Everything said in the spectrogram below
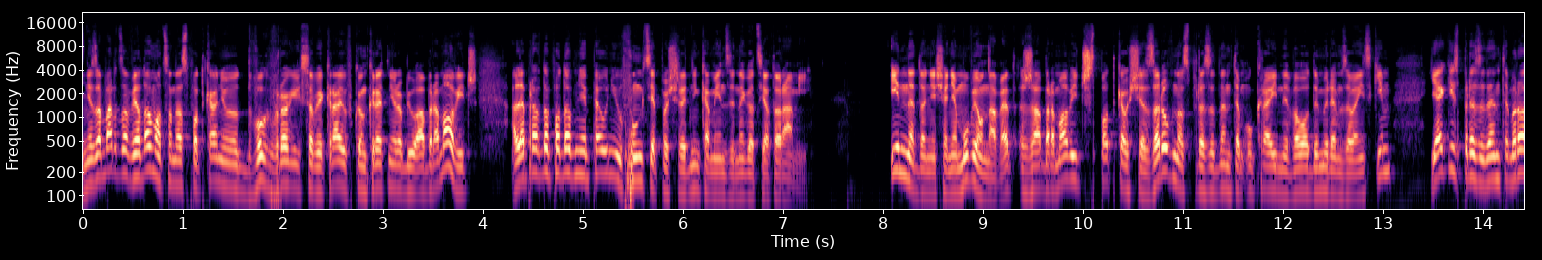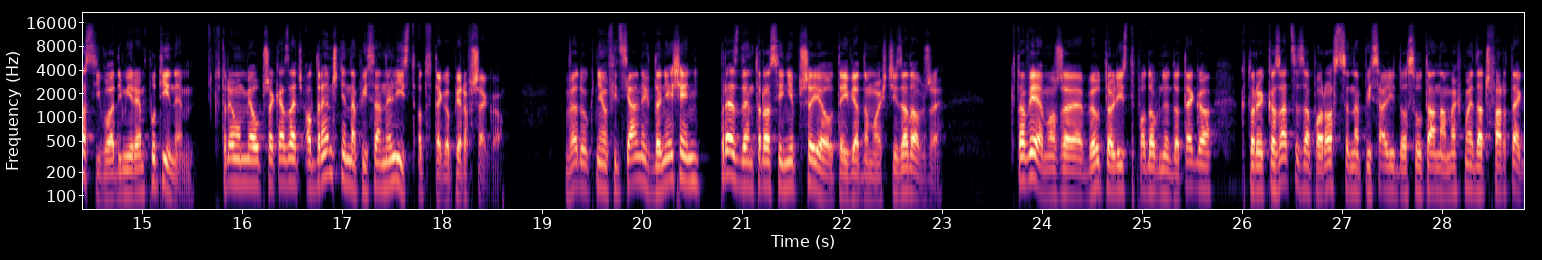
Nie za bardzo wiadomo, co na spotkaniu dwóch wrogich sobie krajów konkretnie robił Abramowicz, ale prawdopodobnie pełnił funkcję pośrednika między negocjatorami. Inne doniesienia mówią nawet, że Abramowicz spotkał się zarówno z prezydentem Ukrainy Wołodymyrem Zełańskim, jak i z prezydentem Rosji Władimirem Putinem, któremu miał przekazać odręcznie napisany list od tego pierwszego. Według nieoficjalnych doniesień prezydent Rosji nie przyjął tej wiadomości za dobrze. Kto wie, może był to list podobny do tego, który kozacy zaporowscy napisali do sułtana Mehmeda IV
